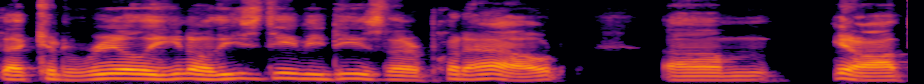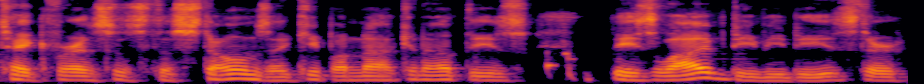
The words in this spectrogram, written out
that could really, you know, these DVDs that are put out, um, you know, I'll take for instance the Stones, they keep on knocking out these these live DVDs. They're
